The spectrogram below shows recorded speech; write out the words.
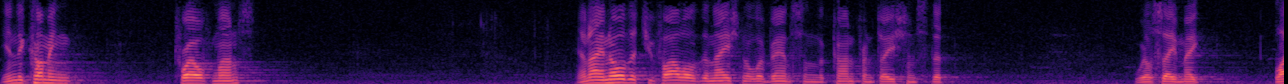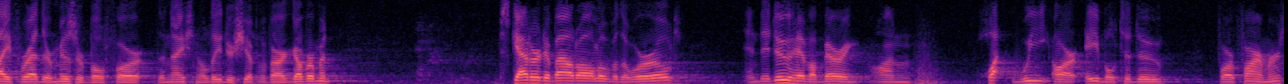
in the coming 12 months. And I know that you follow the national events and the confrontations that we'll say make life rather miserable for the national leadership of our government, scattered about all over the world, and they do have a bearing on what we are able to do for farmers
